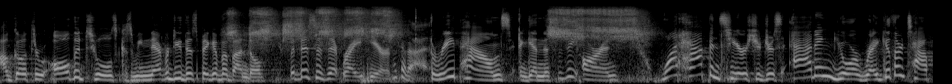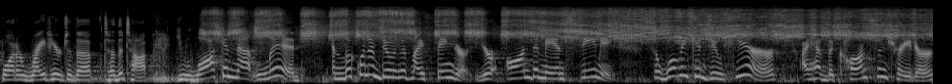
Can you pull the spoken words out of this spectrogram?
I'll go through all the tools because we never do this big of a bundle, but this is it right here. Look at that. Three pounds. Again, this is the orange. What happens here is you're just adding your regular tap water right here to the, to the top. You lock in that lid and look what I'm doing with my finger. You're on-demand steaming. So what we can do here, I have the concentrator,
